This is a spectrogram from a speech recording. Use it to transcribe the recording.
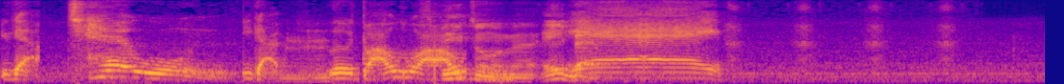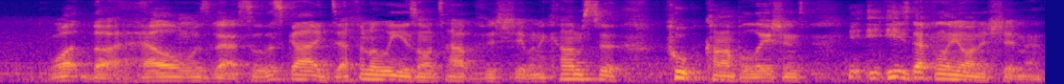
You got Chadwoon. You got little Bowser. Speak to him, man. A. Yay! What the hell was that? So this guy definitely is on top of his shit when it comes to poop compilations. He, he- he's definitely on his shit, man.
